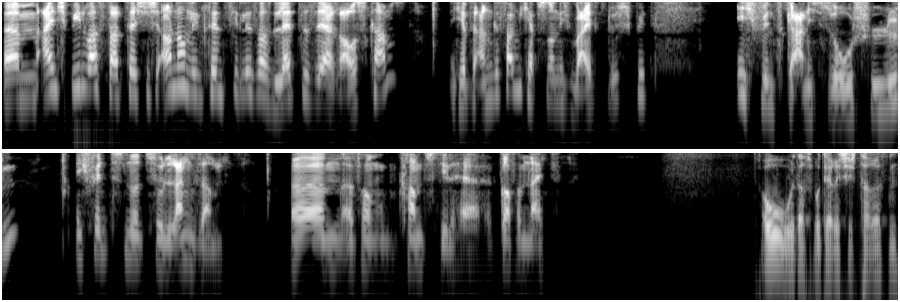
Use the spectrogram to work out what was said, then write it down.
Ähm, ein Spiel, was tatsächlich auch noch ein Lizenzziel ist, was letztes Jahr rauskam. Ich habe es angefangen, ich habe es noch nicht weit durchgespielt. Ich finde es gar nicht so schlimm. Ich finde es nur zu langsam. Ähm, vom Kampfstil her. Gotham Knights. Oh, das wurde ja richtig zerrissen.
